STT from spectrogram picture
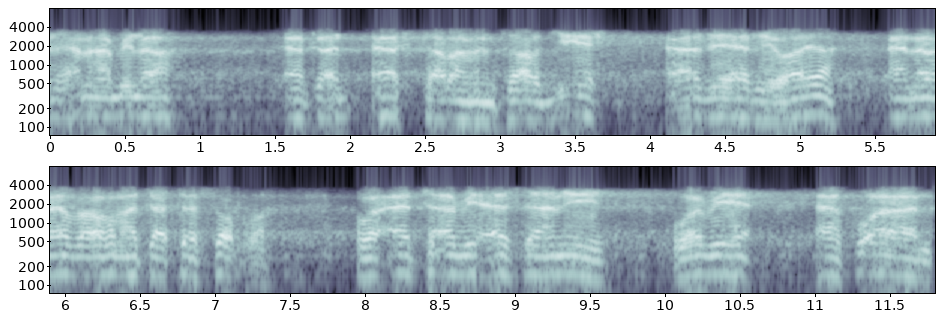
الحنابلة قد أكثر من ترجيح هذه الرواية أنه يضعهما تحت السرة وأتى بأسانيد وبأقوال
